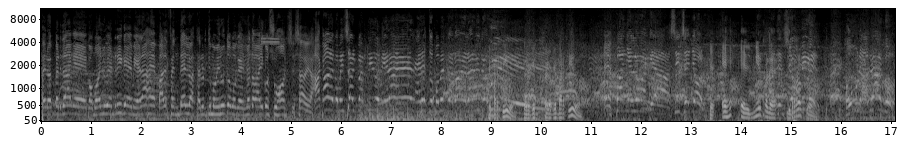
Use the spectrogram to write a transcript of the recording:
pero es verdad que como es Luis Enrique, Miguel Ángel va a defenderlo hasta el último minuto porque nota va ahí con sus 11, ¿sabes? Acaba de comenzar el partido, Miguel Ángel, en estos momentos acaba el árbitro. ¿Qué partido? ¿Pero qué, pero qué partido? España Eslovaquia, sí señor. Que es el miércoles, Atención, Roque. Miguel. Un atraco.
